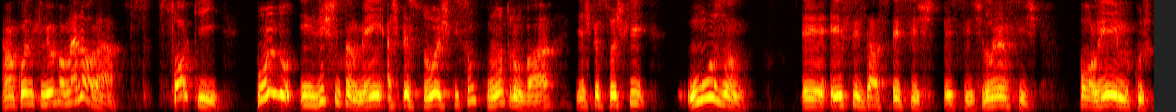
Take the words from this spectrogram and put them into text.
É uma coisa que veio para melhorar. Só que quando existem também as pessoas que são contra o VAR e as pessoas que usam é, esses, esses, esses lances polêmicos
